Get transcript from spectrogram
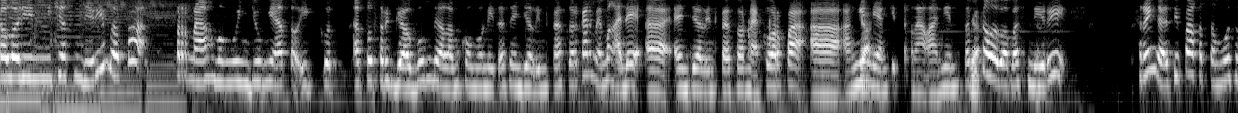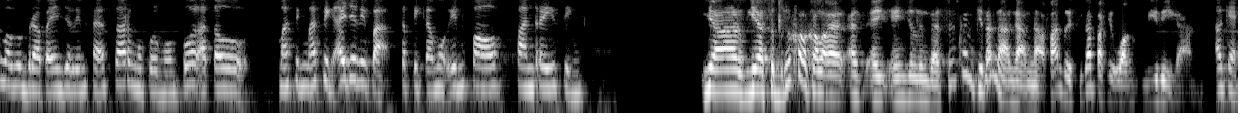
Kalau di Indonesia sendiri, Bapak pernah mengunjungi atau ikut atau tergabung dalam komunitas angel investor kan memang ada uh, angel investor network Pak uh, angin ya. yang kita kenal angin. Tapi ya. kalau Bapak sendiri sering nggak sih Pak ketemu sama beberapa angel investor ngumpul-ngumpul atau masing-masing aja nih Pak ketika mau involve fundraising? Ya, ya sebenarnya kalau kalau as angel investors kan kita nggak nggak nggak fundraise, kita pakai uang sendiri kan. Oke. Okay.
